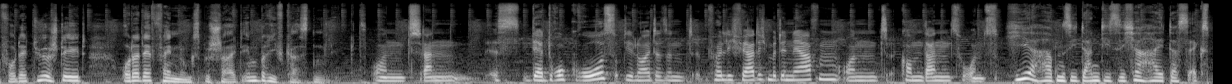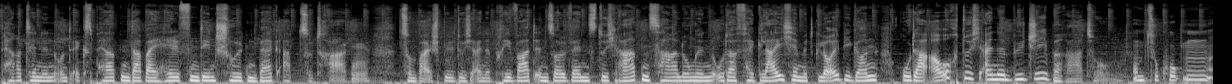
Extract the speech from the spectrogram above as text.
vor der Tür steht oder der Pfändungsbescheid im Briefkasten liegt. Und dann ist der Druck groß. Die Leute sind völlig fertig mit den Nerven und kommen dann zu uns. Hier haben sie dann die Sicherheit, dass Expertinnen und Experten dabei helfen, den Schuldenberg abzutragen. Zum Beispiel durch eine Privatinsolvenz, durch Ratenzahlungen oder Vergleiche mit Gläubigern oder auch durch eine Budgetberatung. Um zu gucken,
